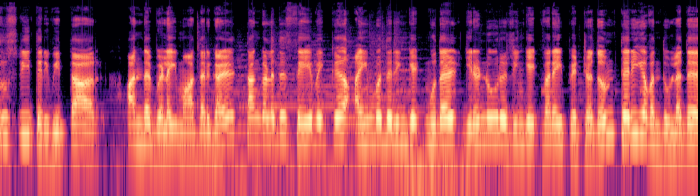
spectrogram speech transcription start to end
ருஸ்டி தெரிவித்தார். அந்த விலை மாதர்கள் தங்களது சேவைக்கு ஐம்பது ரிங்கெட் முதல் இருநூறு ரிங்கெட் வரை பெற்றதும் தெரியவந்துள்ளது.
